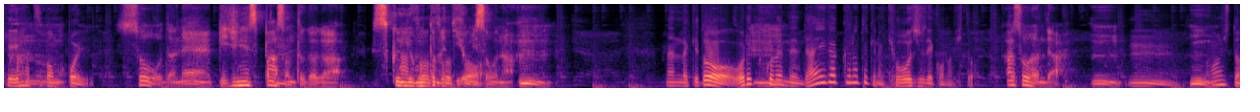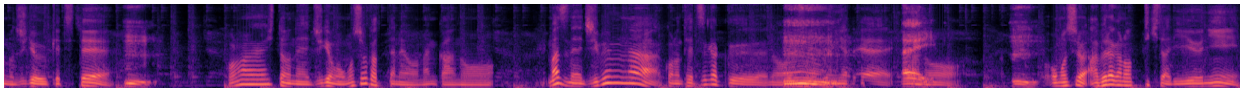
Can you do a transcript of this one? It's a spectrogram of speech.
啓発本っぽい。そうだね。ビジネスパーソンとかが救いを求めて読みそうな。うん。なんだけど俺うんこれね、大学の時の教授でこの人、あそうなんだ。うん。うん。うん。この人の授業を受けててうん。この人のね授業も面白かったのよ。なんかあのまずね自分がこの哲学の分野で、はい。あのうん。面白い油が乗ってきた理由に、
